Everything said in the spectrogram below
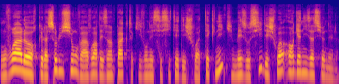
On voit alors que la solution va avoir des impacts qui vont nécessiter des choix techniques, mais aussi des choix organisationnels.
